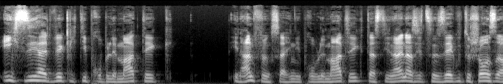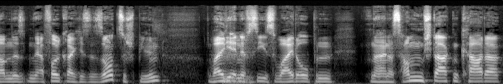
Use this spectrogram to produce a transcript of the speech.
Ich sehe halt wirklich die Problematik, in Anführungszeichen die Problematik, dass die Niners jetzt eine sehr gute Chance haben, eine, eine erfolgreiche Saison zu spielen weil die mhm. NFC ist wide open. Nein, das haben einen starken Kader.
